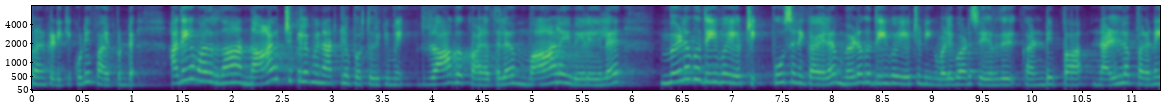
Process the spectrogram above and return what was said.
பலன் கிடைக்கக்கூடிய வாய்ப்புண்டு. அதே மாதிரி தான் ஞாயிற்றுக்கிழமை நாட்களை பொறுத்த வரைக்குமே ராக காலத்தில் மாலை வேளையில் மெழுகு தீபம் ஏற்றி பூசணிக்காயில் மெழுகு தீபம் ஏற்றி நீங்கள் வழிபாடு செய்கிறது கண்டிப்பாக நல்ல பலனை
